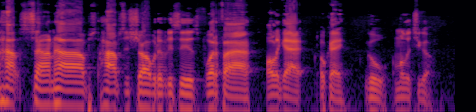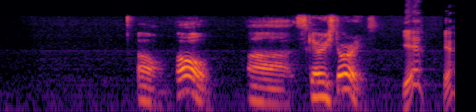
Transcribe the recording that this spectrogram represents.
Hop- Sean Hobbs, Hobbs and Shaw, whatever this is, 45. All I got. Okay, cool. I'm gonna let you go. Oh, oh, uh, scary stories. Yeah, yeah.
